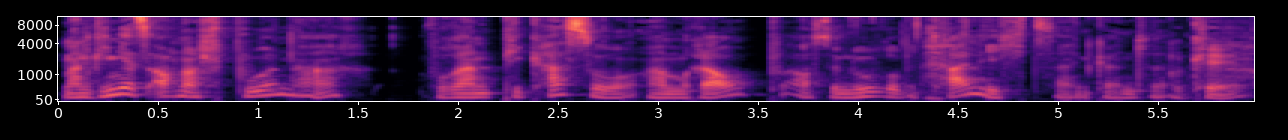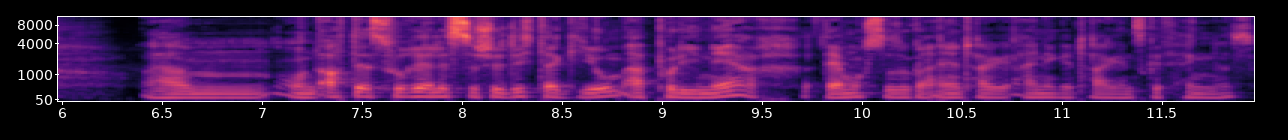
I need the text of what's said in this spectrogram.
man ging jetzt auch nach Spuren nach, woran Picasso am Raub aus dem Louvre beteiligt sein könnte. Okay. Ähm, und auch der surrealistische Dichter Guillaume Apollinaire, der musste sogar Tage, einige Tage ins Gefängnis.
